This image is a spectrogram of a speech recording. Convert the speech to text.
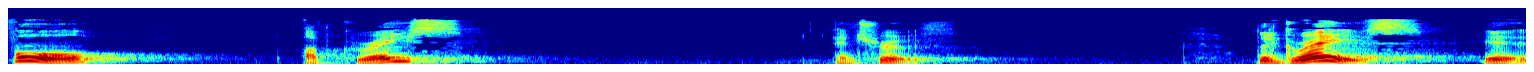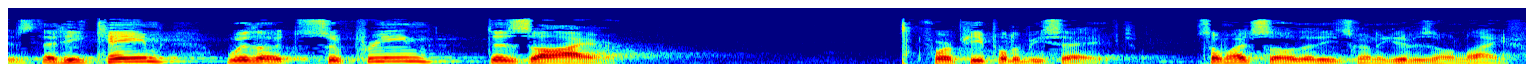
full of grace and truth. The grace is that he came with a supreme desire for people to be saved, so much so that he's going to give his own life.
